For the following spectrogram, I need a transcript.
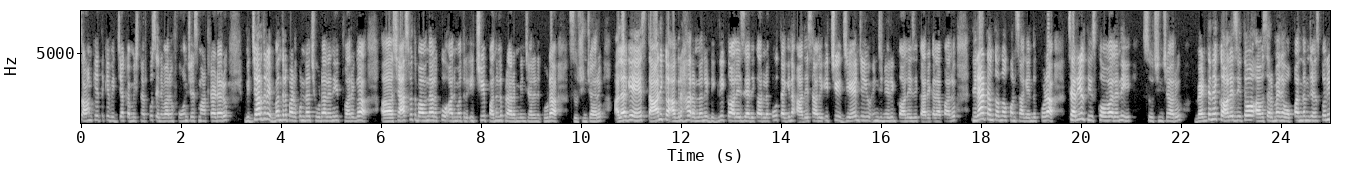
సాంకేతిక విద్యా కమిషనర్కు శనివారం ఫోన్ చేసి మాట్లాడారు. విద్యార్థులు ఇబ్బందులు పడకుండా చూడాలని త్వరగా ఆ, శాశ్వత భవనాలకు అనుమతులు ఇచ్చి పనులు ప్రారంభించాలని కూడా సూచించారు. అలాగే స్థానిక అగ్రహారంలోని డిగ్రీ కాలేజీ అధికారులకు తగిన ఆదేశాలు ఇచ్చి జేఎన్టీయు ఇంజనీరింగ్ కాలేజీ కార్యకలాపాలు నిరాటంకంగా కొనసాగేందుకు కూడా చర్యలు తీసుకోవాలని సూచించారు. వెంటనే కాలేజీతో అవసరమైన ఒప్పందం చేసుకొని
